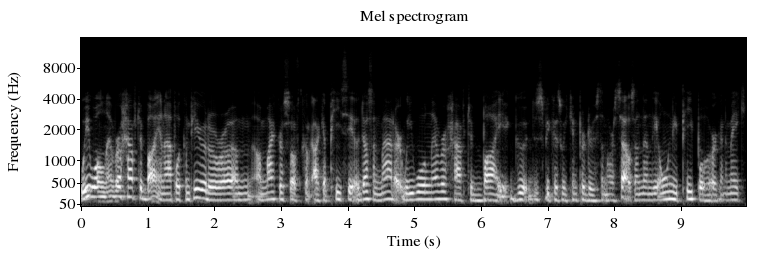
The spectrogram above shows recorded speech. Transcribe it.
we will never have to buy an Apple computer or um, a Microsoft, like a PC, it doesn't matter. We will never have to buy goods because we can produce them ourselves. And then the only people who are going to make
